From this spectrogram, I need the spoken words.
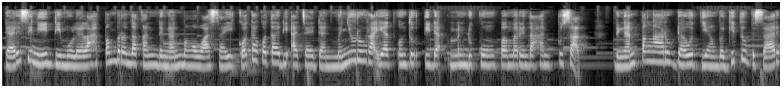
Dari sini dimulailah pemberontakan dengan menguasai kota-kota di Aceh dan menyuruh rakyat untuk tidak mendukung pemerintahan pusat. Dengan pengaruh Daud yang begitu besar,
